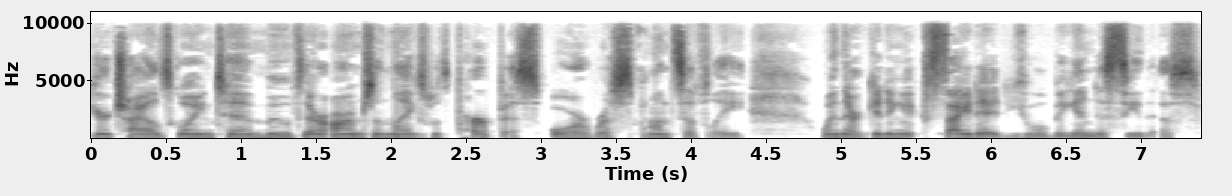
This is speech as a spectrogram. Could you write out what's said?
your child's going to move their arms and legs with purpose or responsively. When they're getting excited, you will begin to see this.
